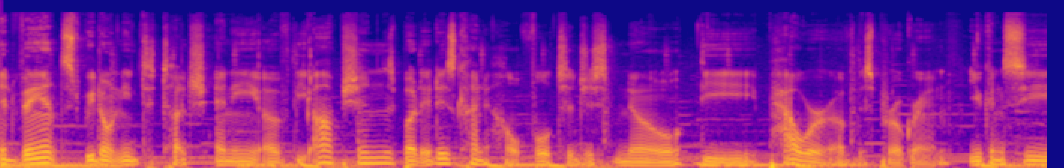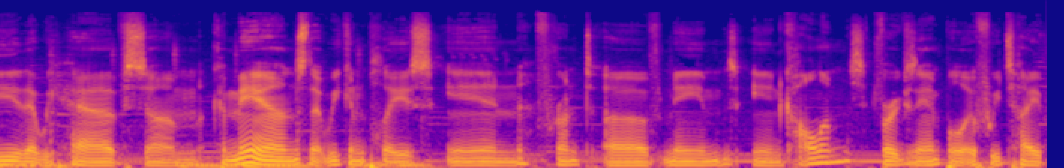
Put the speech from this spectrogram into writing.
Advanced, we don't need to touch any of the options, but it is kind of helpful to just know the power of this program. You can see that we have some commands that we can place in front of names in columns. For example, if we type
